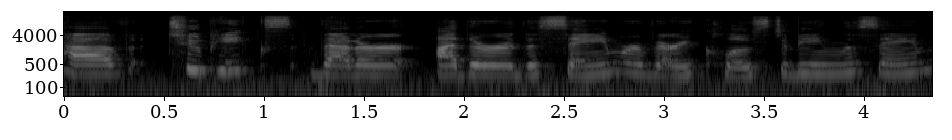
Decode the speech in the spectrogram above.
have two peaks that are either the same or very close to being the same.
